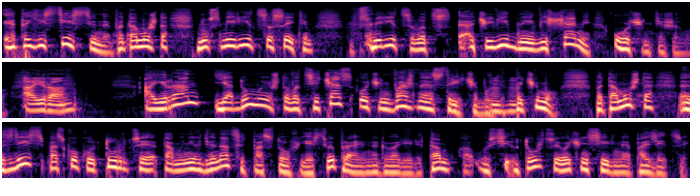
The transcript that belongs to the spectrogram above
Это естественно, потому что, ну, смириться с этим, смириться вот с очевидными вещами очень тяжело. А Иран? А Иран, я думаю, что вот сейчас очень важная встреча будет. Угу. Почему? Потому что э, здесь, поскольку Турция, там у них 12 постов есть, вы правильно говорили, там а, у Турции очень сильная позиция.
